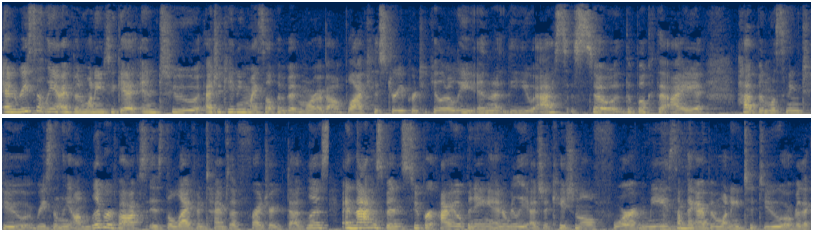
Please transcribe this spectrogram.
And recently, I've been wanting to get into educating myself a bit more about Black history, particularly in the US. So, the book that I have been listening to recently on LibriVox is The Life and Times of Frederick Douglass. And that has been super eye opening and really educational for me. Something I've been wanting to do over the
